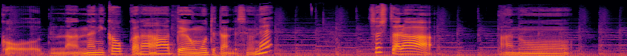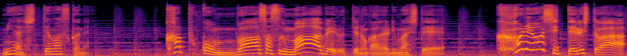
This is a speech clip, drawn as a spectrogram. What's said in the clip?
こう、な、何買おうかなって思ってたんですよね。そしたら、あのー、みんな知ってますかねカプコン VS マーベルっていうのがありまして、これを知ってる人は、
